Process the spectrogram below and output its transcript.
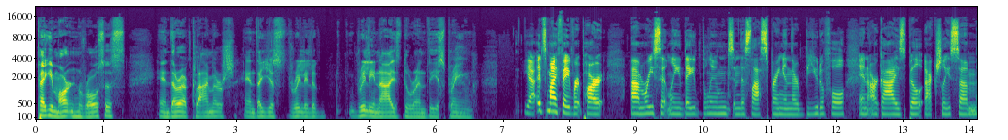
Peggy Martin roses, and they're uh, climbers, and they just really look really nice during the spring. Yeah, it's my favorite part. Um, recently, they bloomed in this last spring and they're beautiful. And our guys built actually some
